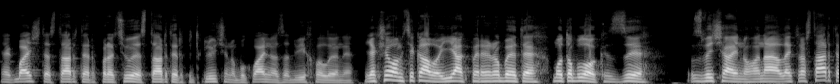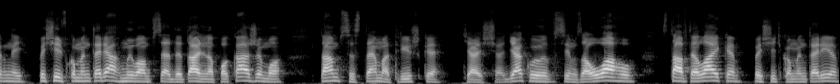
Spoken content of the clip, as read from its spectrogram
Як бачите, стартер працює, стартер підключено буквально за 2 хвилини. Якщо вам цікаво, як переробити мотоблок з звичайного на електростартерний, пишіть в коментарях, ми вам все детально покажемо. Там система трішки тяжча. Дякую всім за увагу. Ставте лайки, пишіть коментарі.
